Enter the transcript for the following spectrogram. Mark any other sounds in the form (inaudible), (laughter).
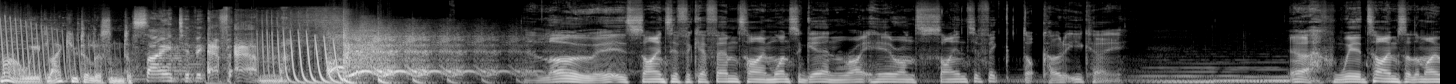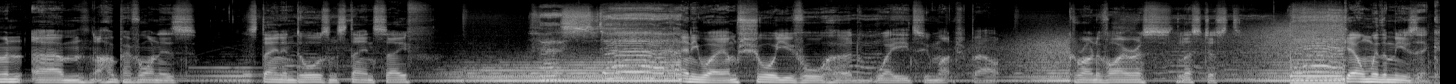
Now we'd like you to listen to Cyantific FM. Hello, it is Cyantific FM time once again, right here on cyantific.co.uk. Yeah, weird times at the moment. Um, I hope everyone is staying indoors and staying safe. Anyway, I'm sure you've all heard way too much about coronavirus. Let's just get on with the music.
